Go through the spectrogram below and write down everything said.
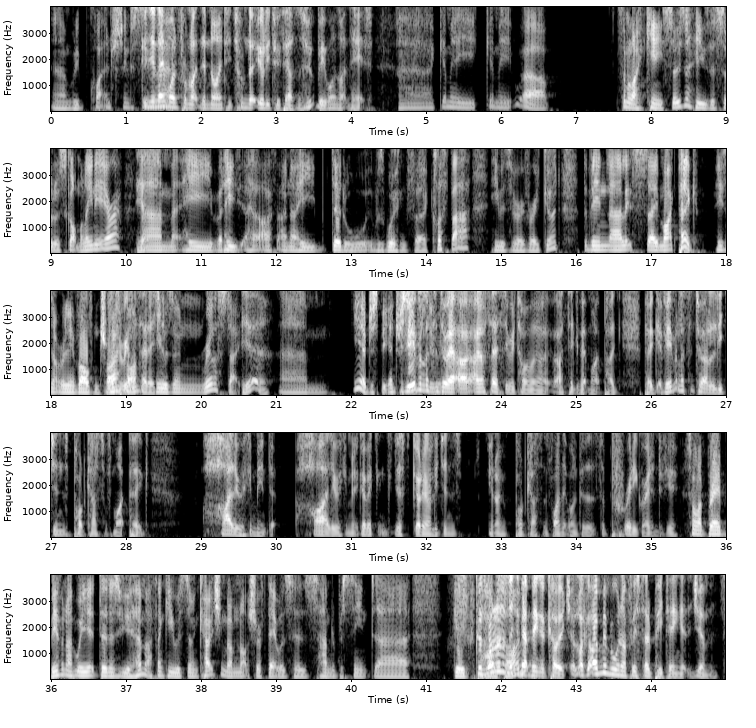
Um, would be quite interesting to see Can you name one from like the 90s, from the early 2000s? Who would be one like that? uh, give me give me well someone like Kenny Souza he's a sort of Scott Molina era. Yeah. um, he but he I, I know he did was working for Clif Bar. He was very very good. But then uh, let's say Mike Pigg he's not really involved in He triathlon real estate he was in real estate Yeah. um, yeah, just be interested. If you haven't listened to our, I, I say this every time when I, I think about Mike Pigg, Pigg. If you haven't listened to our Legends podcast with Mike Pigg, highly recommend it. Highly recommend it. Go back and just go to our Legends, you know, podcast and find that one because it's a pretty great interview. someone like Brad Beven, we did interview him. I think he was doing coaching, but I'm not sure if that was his hundred percent uh, gig. Because one of the things about being a coach, like I remember when I first started PTing at the gym,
